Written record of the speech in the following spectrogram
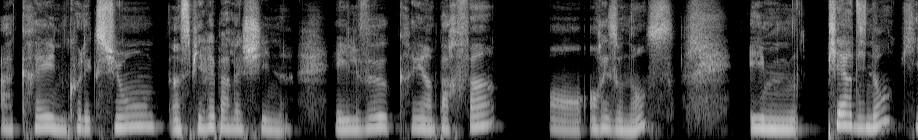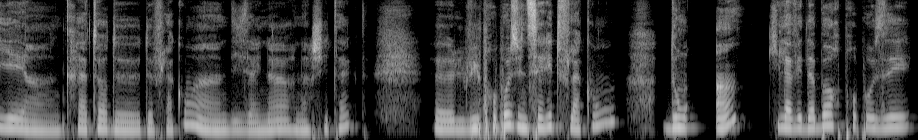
a créé une collection inspirée par la Chine. Et il veut créer un parfum en, résonance. Pierre Dinan, qui est un créateur de, flacons, un designer, un architecte, euh, lui propose une série de flacons, dont un qu'il avait d'abord proposé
